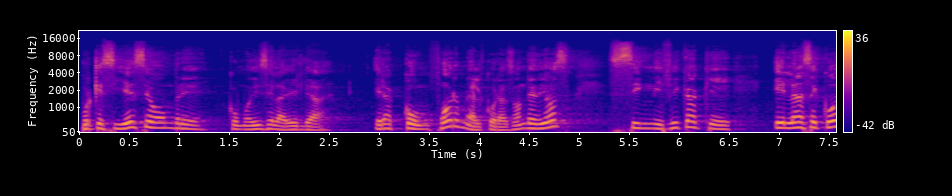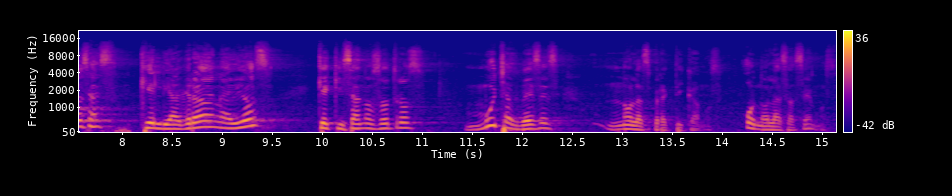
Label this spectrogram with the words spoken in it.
Porque si ese hombre, como dice la Biblia, era conforme al corazón de Dios, significa que él hace cosas que le agradan a Dios, que quizá nosotros muchas veces no las practicamos o no las hacemos.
